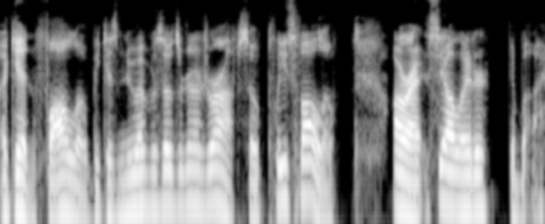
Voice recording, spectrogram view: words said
again, follow because new episodes are gonna drop. So please follow. All right, see y'all later. Goodbye.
